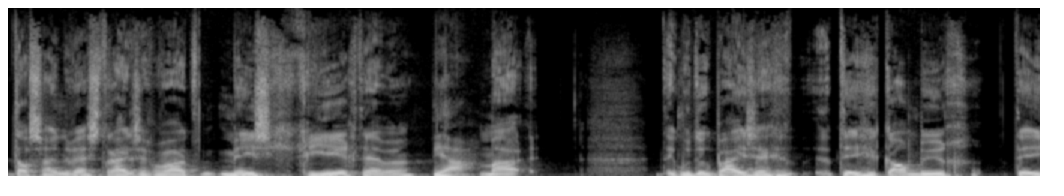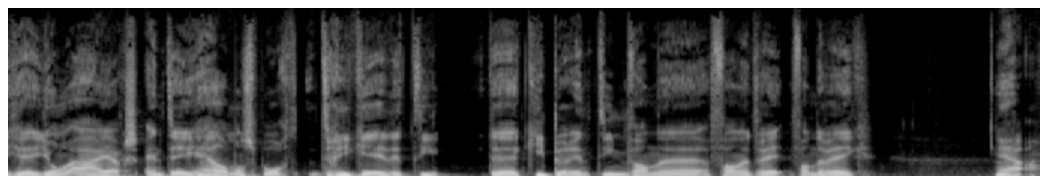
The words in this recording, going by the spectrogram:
dat zijn de wedstrijden zeg maar, waar we het meest gecreëerd hebben. Ja, Maar ik moet ook bij zeggen, tegen Cambuur, tegen Jong Ajax en tegen Helmond Sport... drie keer de, de keeper in het team van, eh, van, het we- van de week. ja,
